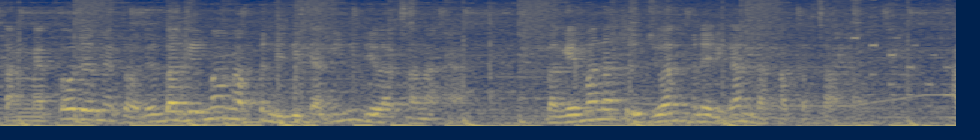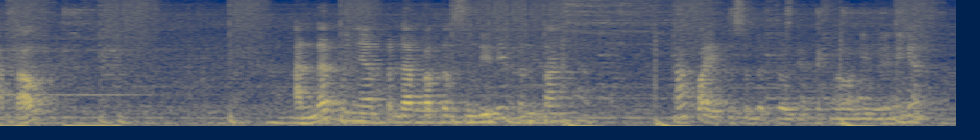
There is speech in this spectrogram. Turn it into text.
tentang metode-metode bagaimana pendidikan ini dilaksanakan, bagaimana tujuan pendidikan dapat tercapai. Atau Anda punya pendapat tersendiri tentang apa itu sebetulnya teknologi pendidikan?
